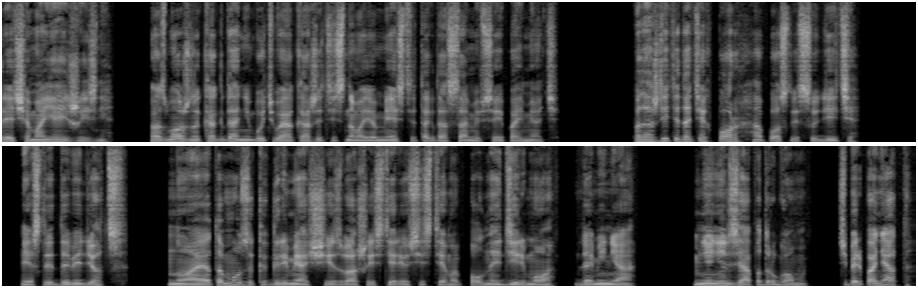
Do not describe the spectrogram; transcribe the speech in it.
Речь о моей жизни. Возможно, когда-нибудь вы окажетесь на моем месте, тогда сами все и поймете. Подождите до тех пор, а после судите, если доведется. Ну а эта музыка, гремящая из вашей стереосистемы, полное дерьмо для меня. Мне нельзя по-другому. Теперь понятно?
